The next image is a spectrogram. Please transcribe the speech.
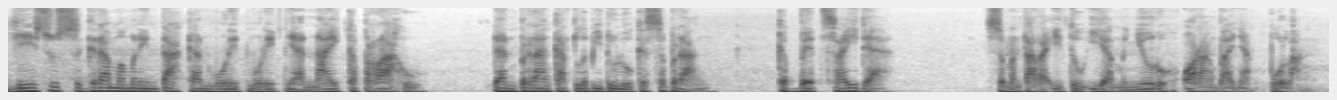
Yesus segera memerintahkan murid-muridnya naik ke perahu dan berangkat lebih dulu ke seberang, ke Betsaida. Sementara itu ia menyuruh orang banyak pulang.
